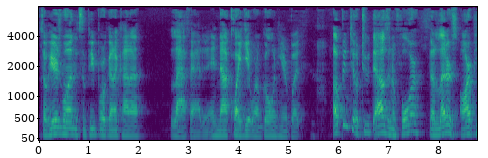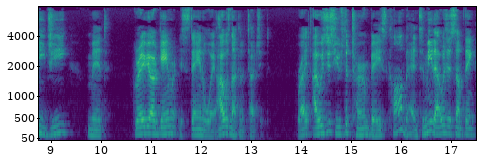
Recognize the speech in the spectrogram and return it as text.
So here's one that some people are gonna kind of laugh at and not quite get where I'm going here, but up until 2004, the letters RPG meant Graveyard Gamer is staying away. I was not to touch it. Right? I was just used to turn-based combat. And to me, that was just something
